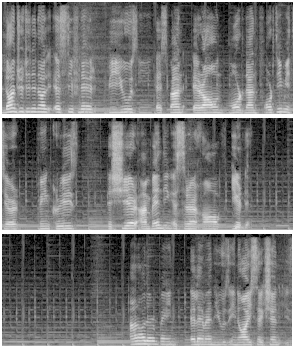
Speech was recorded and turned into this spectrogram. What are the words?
Longitudinal stiffener we use in a span around more than 40 meter to increase the shear and bending strength of girder. Another main element used in I section is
